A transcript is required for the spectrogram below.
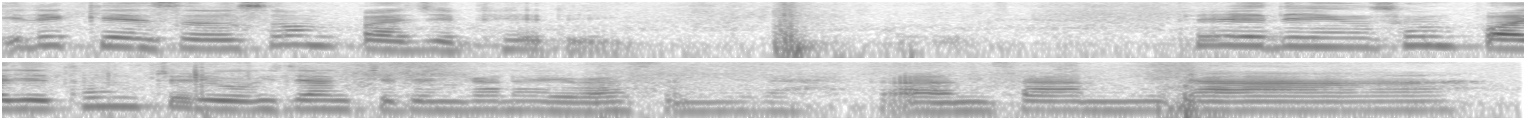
이렇게 해서 손바지 패딩. 패딩, 손바지 통줄이고 기장줄인 거 하나 해봤습니다. 감사합니다.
